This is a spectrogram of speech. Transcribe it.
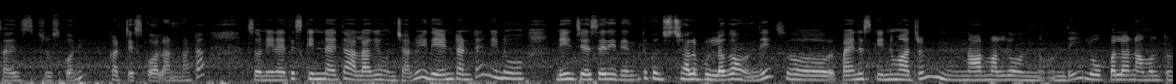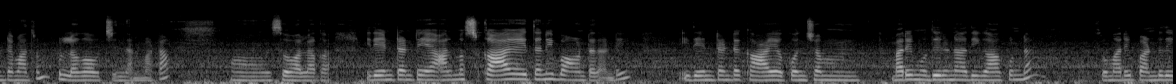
సైజ్ చూసుకొని కట్ చేసుకోవాలన్నమాట. సో నేనైతే స్కిన్ అయితే అలాగే ఉంచాను. ఇది ఏంటంటే నేను నేను చేసేది ఇది ఏంటంటే కొంచెం చాలా పుల్లగా ఉంది. సో పైన స్కిన్ మాత్రం నార్మల్గా ఉంది. లోపల నములుతుంటే మాత్రం పుల్లగా వచ్చిందనమాట సో అలాగా. ఇదేంటంటే ఆల్మోస్ట్ కాయ అయితేనే బాగుంటుందండి. ఇదేంటంటే కాయ కొంచెం మరీ ముదిరినది కాకుండా సో మరీ పండుది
